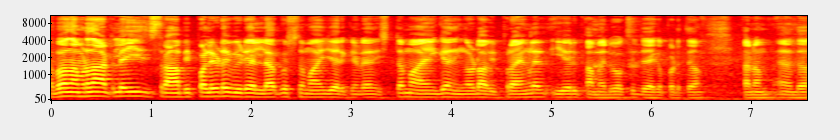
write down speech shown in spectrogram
അപ്പോൾ നമ്മുടെ നാട്ടിലെ ഈ സ്രാബിപ്പള്ളിയുടെ വീഡിയോ എല്ലാവർക്കും ഇഷ്ടമായി വിചാരിക്കേണ്ടത് ഇഷ്ടമായെങ്കിൽ നിങ്ങളുടെ അഭിപ്രായങ്ങൾ ഈ ഒരു കമന്റ് ബോക്സിൽ രേഖപ്പെടുത്തുക. കാരണം എന്താ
